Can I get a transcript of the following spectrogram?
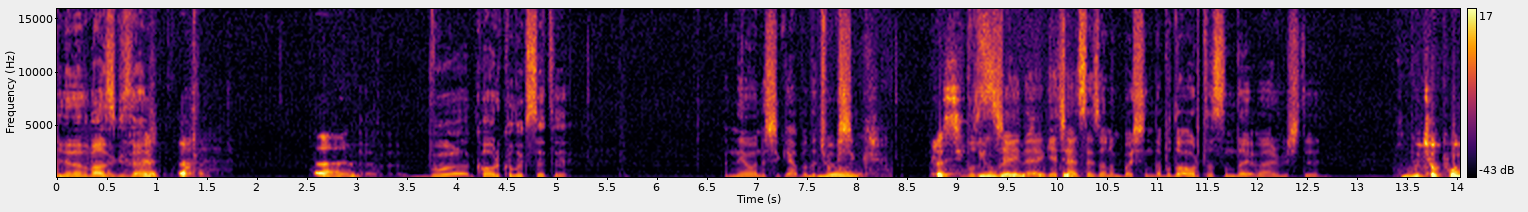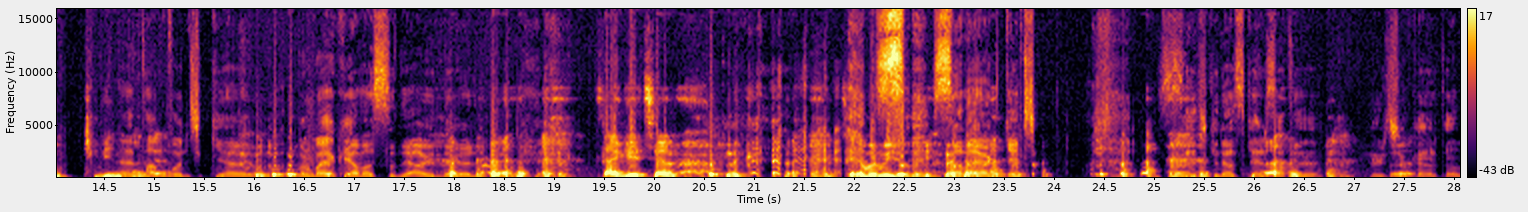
İnanılmaz güzel. Bu korkuluk seti. Neon ışık ya bu da çok Neon şık. Klasik Bu şeyde geçen sezonun başında bu da ortasında vermişti. Bu çok ponçik değil mi Evet tam ponçik ya. Bunu vurmaya kıyamazsın ya oyunda gördüm. Sen geçsen. Seni vurmayacağız değil mi? Sana yok geç. Seçkin asker seti. Hırçın kartal.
